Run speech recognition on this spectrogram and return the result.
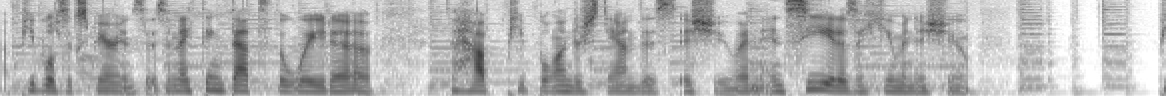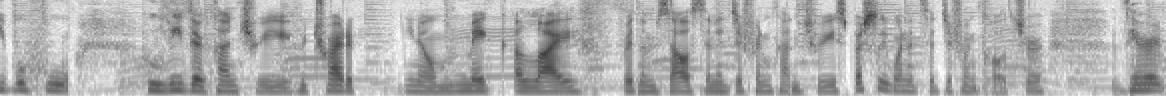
uh, people's experiences, and I think that's the way to to have people understand this issue and, and see it as a human issue. People who who leave their country, who try to you know make a life for themselves in a different country, especially when it's a different culture, they're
